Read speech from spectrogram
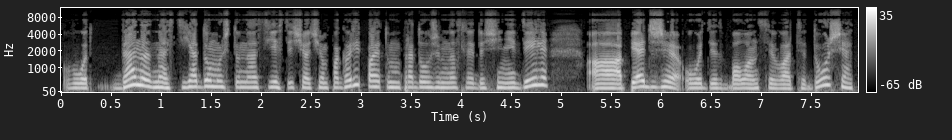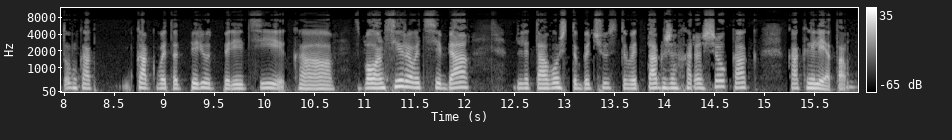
Вот. Да, Настя, я думаю, что у нас есть еще о чем поговорить, поэтому продолжим на следующей неделе. А, опять же, о дисбалансе ваты души, о том, как, как в этот период перейти к сбалансировать себя для того, чтобы чувствовать так же хорошо, как, как и летом.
